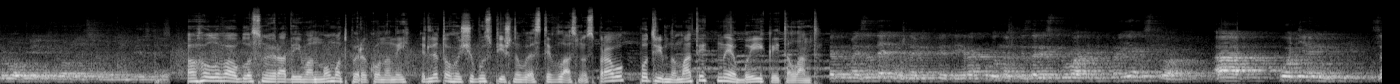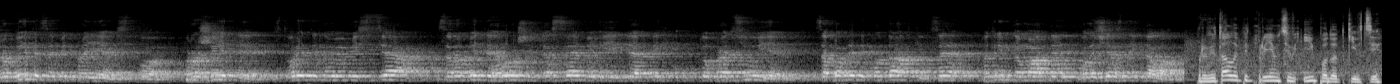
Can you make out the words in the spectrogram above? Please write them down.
кроки, які робить сьогодні бізнес. А голова обласної ради Іван Момот переконаний, для того, щоб успішно вести власну справу, потрібно мати неабиякий талант. Я думаю, за день можна відкрити і рахунок, і зареєструвати підприємство, а потім зробити це підприємство, прожити, створити нові місця, заробити гроші для себе і для тих, хто працює, заплатити податки. Це потрібно мати величезний талант. Привітали підприємців і податківці,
